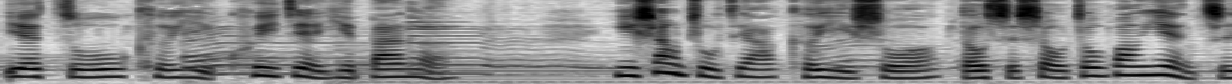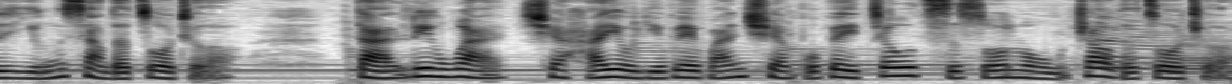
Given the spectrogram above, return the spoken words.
也足可以窥见一斑了。以上诸家可以说都是受周邦彦之影响的作者。但另外却还有一位完全不被周词所笼罩的作者，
